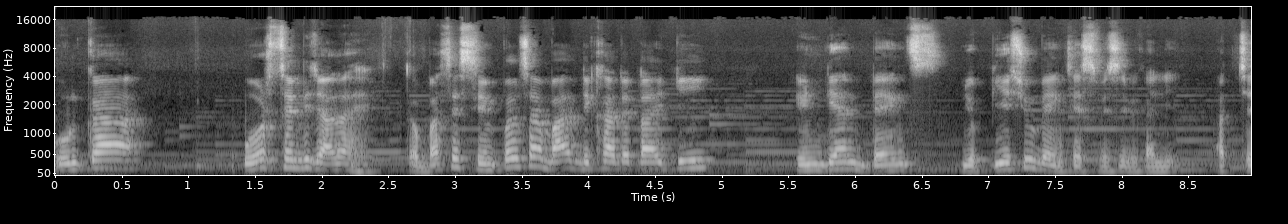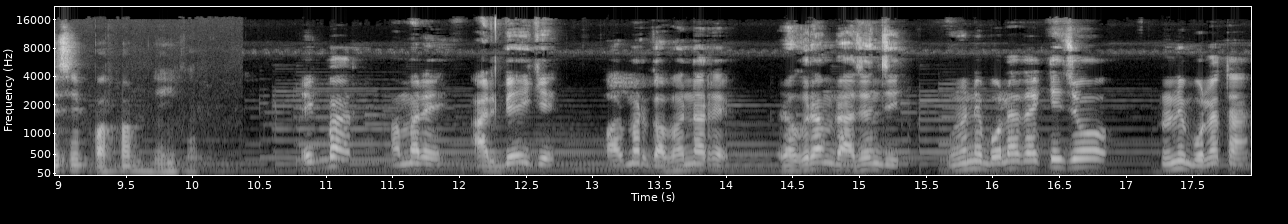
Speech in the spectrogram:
उनका वर्ष से भी ज़्यादा है। तो बस ये सिंपल सा बात दिखा देता है कि इंडियन बैंक्स जो पी बैंक है स्पेसिफिकली अच्छे से परफॉर्म नहीं कर एक बार हमारे आरबीआई के फॉर्मर गवर्नर है, रघुराम राजन जी, उन्होंने बोला था कि जो, उन्होंने बोला था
